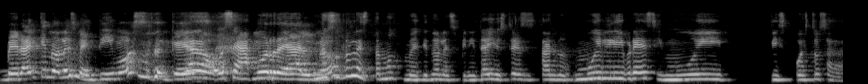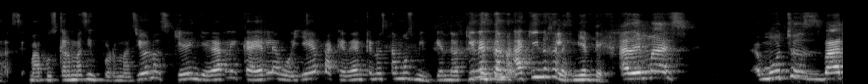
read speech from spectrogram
verán que no les mentimos, que es o sea, muy real, ¿no? Nosotros le estamos metiendo la espinita y ustedes están muy libres y muy dispuestos a, buscar más información o si quieren llegarle y caerle a Boye para que vean que no estamos mintiendo. Aquí aquí no se les miente. Además, muchos van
